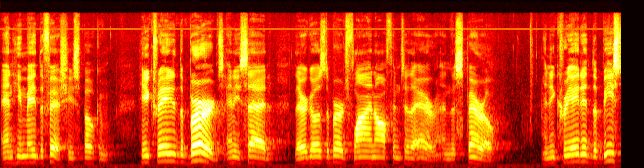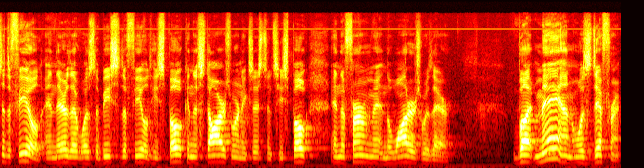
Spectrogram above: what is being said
and he made the fish. He spoke him. He created the birds and he said, There goes the birds flying off into the air and the sparrow. And he created the beast of the field, and there that was the beast of the field. He spoke, and the stars were in existence. He spoke, and the firmament and the waters were there. But man was different.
